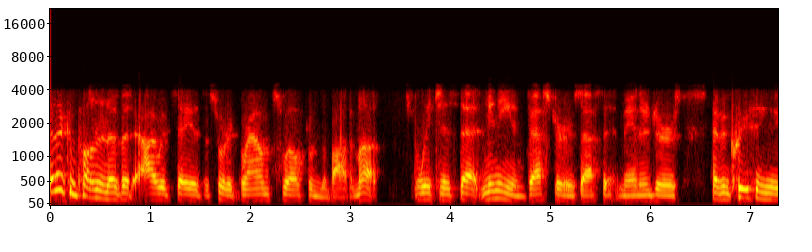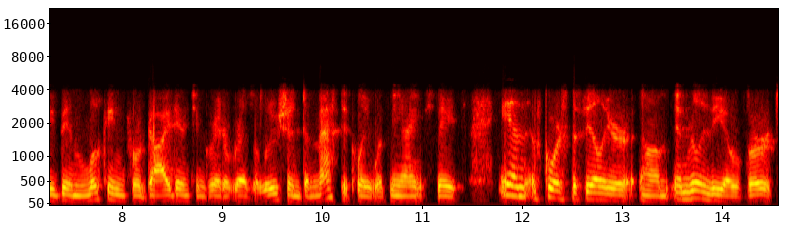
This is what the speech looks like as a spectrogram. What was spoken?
other component of it, I would say, is a sort of groundswell from the bottom up which is that many investors, asset managers, have increasingly been looking for guidance and greater resolution domestically with the United States. And of course, the failure um, and really the overt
